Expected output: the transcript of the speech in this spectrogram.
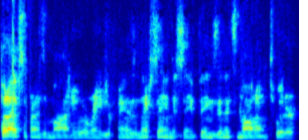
but I have some friends of mine who are Ranger fans and they're saying the same things and it's not on Twitter.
